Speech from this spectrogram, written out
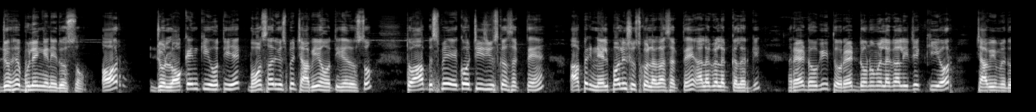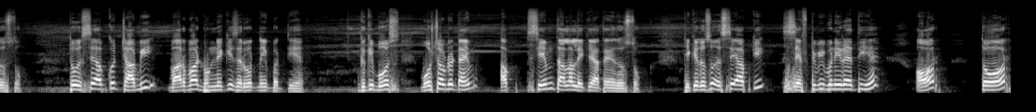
जो है भूलेंगे नहीं दोस्तों। और जो लॉक एंड की होती है, बहुत सारी उसमें चाबियाँ होती हैं दोस्तों तो आप इसमें एक और चीज़ यूज़ कर सकते हैं। आप एक नेल पॉलिश उसको लगा सकते हैं अलग अलग कलर की। रेड होगी तो रेड दोनों में लगा लीजिए, की और चाबी में दोस्तों। तो इससे आपको चाबी बार बार ढूँढने की ज़रूरत नहीं पड़ती है। क्योंकि most most of the time आप सेम ताला लेके आते हैं दोस्तों। ठीक है दोस्तों, इससे आपकी सेफ्टी भी बनी रहती है और तो और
